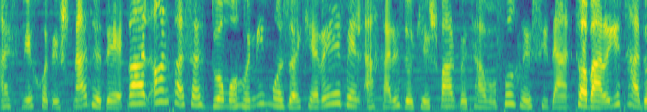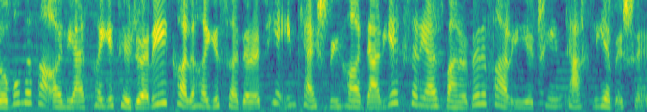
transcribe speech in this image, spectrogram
اصلی خودش نداده و الان پس از دو ماه و نیم مذاکره بالاخره دو کشور به توافق رسیدن. تا برای تداوم فعالیت های تجاری کالاهای صادراتی این کشتی ها در یک سری از بنادر فرعی چین تخلیه بشه.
